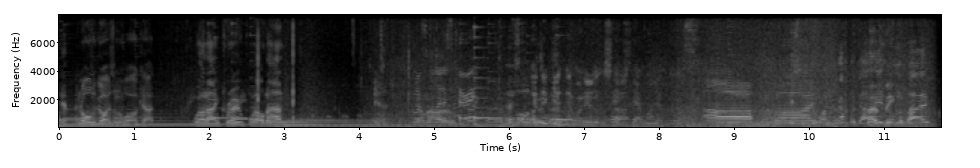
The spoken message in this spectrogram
Yep. and all the guys on the wild card. Well done, crew. Well done. Yeah. I did get that one in at the start. This is the one. Couple of days on the boat.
